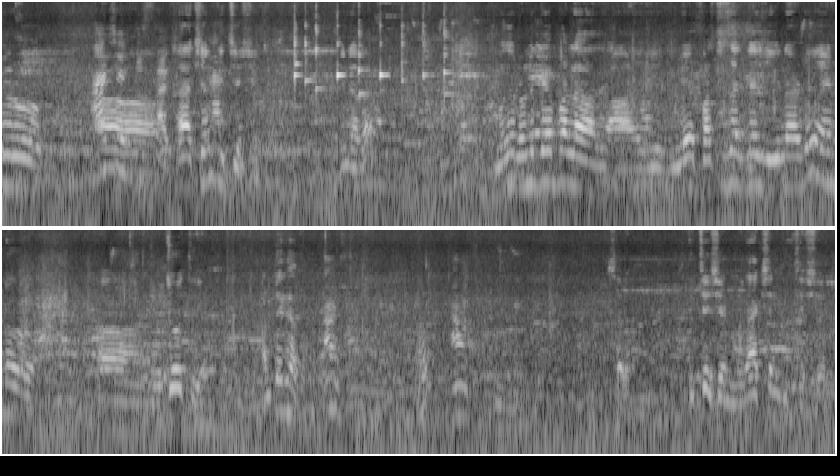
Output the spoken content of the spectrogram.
మీరు ఇచ్చేసి విన్నారా? మొదటి రెండు పేపర్ల మే first circle Eenadu and Jyothi. అంతే కదా? సరే. ఇచ్చేసేయండి మీరు యాక్షన్కి ఇచ్చేసేయండి.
